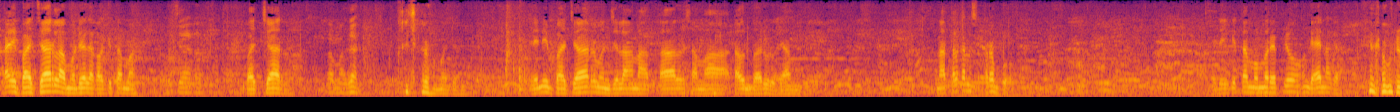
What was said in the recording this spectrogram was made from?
Kayak bajar lah modelnya kalau kita mah. Bajar. Bajar. Ramadan. bajar Ramadan. Ya, ini bajar menjelang Natal sama tahun baru lah ya mungkin. Natal kan rebo. Jadi kita memerepyo nggak enak ya. Gambar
